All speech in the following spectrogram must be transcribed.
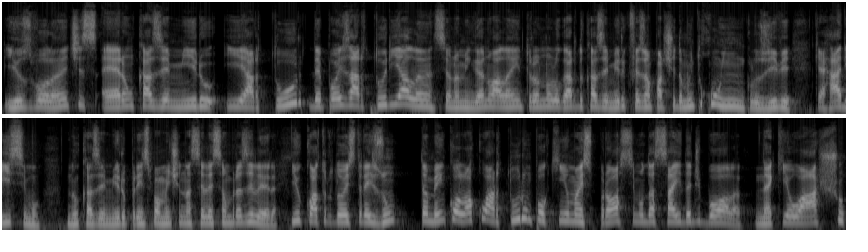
e os volantes eram Casemiro e Arthur, depois Arthur e Alan. Se eu não me engano, o Alan entrou no lugar do Casemiro, que fez uma partida muito ruim, inclusive, que é raríssimo no Casemiro, principalmente na seleção brasileira. E o 4-2-3-1 também coloca o Arthur um pouquinho mais próximo da saída de bola, né? Que eu acho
